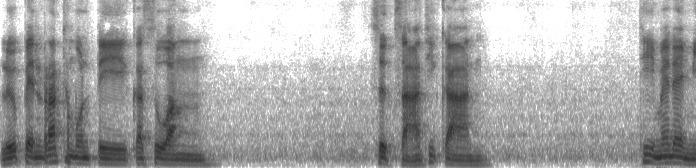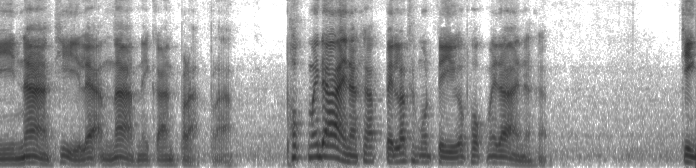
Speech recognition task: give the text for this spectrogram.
หรือเป็นรัฐมนตรีกระทรวง ศึกษาธิการ ที่ไม่ได้มีหน้าที่และอำนาจในการปราบปรามพกไม่ได้นะครับ เป็นรัฐมนตรีก็พกไม่ได้นะครับ จริง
